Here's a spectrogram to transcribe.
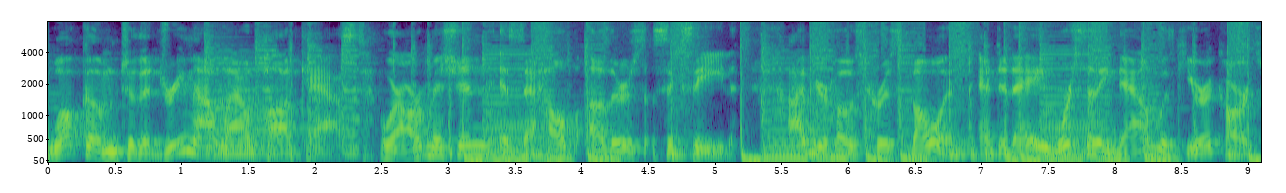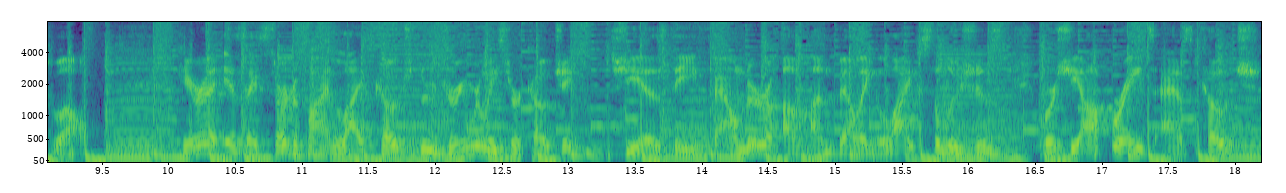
Welcome to the Dream Out Loud podcast, where our mission is to help others succeed. I'm your host, Chris Bowen, and today we're sitting down with Kira Cardwell. Kira is a certified life coach through Dream Releaser Coaching. She is the founder of Unveiling Life Solutions, where she operates as coach,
